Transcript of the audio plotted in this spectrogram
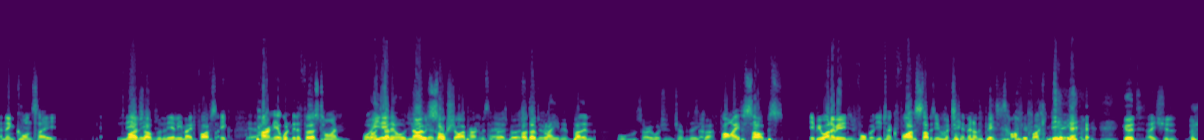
and then Conte nearly, subs, it? nearly made five. he- Yeah. Apparently, it wouldn't be the first time. What, Not he's him. done it or no? Solskjaer apparently was the Yeah. first person. Oh, don't do it. blame him. But then, oh, sorry, watching the Champions League, So but five subs. If you want to be needed four, but you take five subs and you want ten men on the pitch, it's half your fucking team. yeah, good. They should have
